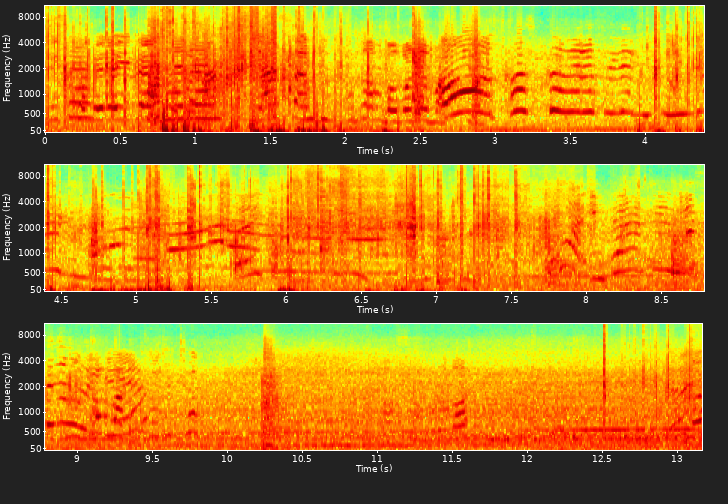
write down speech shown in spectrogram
De şu kamerayı ver. Gel sen biz buradan babana bak. Aa kas kamerasıyla bir şey izler Ama internette izlesene onu Bak ya. gözü çok. Aslında buralar Evet, bakalım. Aslan sizi. Ya gel Emre. Emre Kusra. Kusra. Kusra yanıma gel.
